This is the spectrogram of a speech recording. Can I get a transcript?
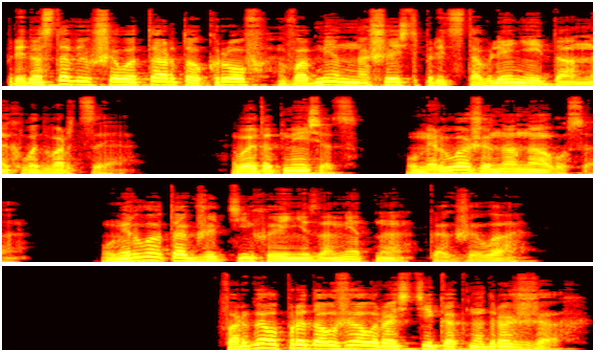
предоставившего Тарто кров в обмен на шесть представлений, данных во дворце. В этот месяц умерла жена Налуса. Умерла так же тихо и незаметно, как жила. Фаргал продолжал расти, как на дрожжах.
